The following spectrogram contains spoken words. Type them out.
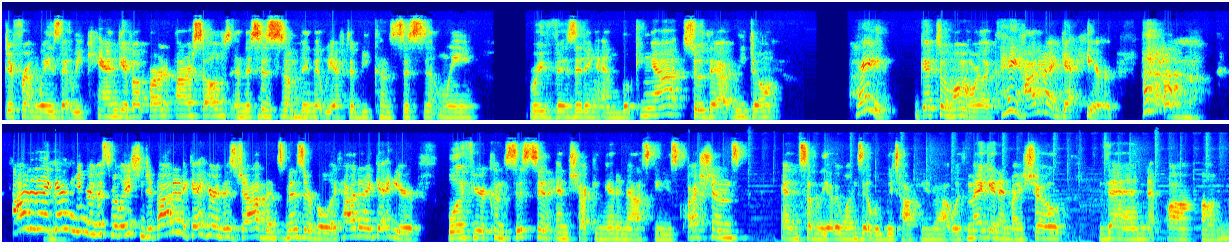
different ways that we can give up our, ourselves and this is mm-hmm. something that we have to be consistently revisiting and looking at so that we don't hey get to a moment where like hey how did i get here how did I get here in this relationship? How did I get here in this job that's miserable? Like, how did I get here? Well, if you're consistent in checking in and asking these questions, and some of the other ones that we'll be talking about with Megan in my show, then um,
